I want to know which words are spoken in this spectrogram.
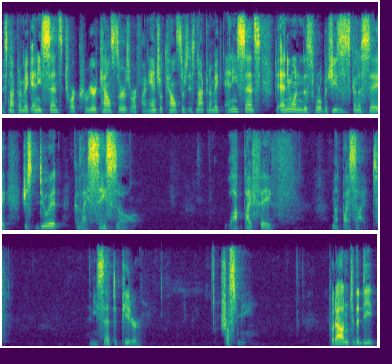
It's not going to make any sense to our career counselors or our financial counselors. It's not going to make any sense to anyone in this world. But Jesus is going to say, just do it because I say so. walk by faith, not by sight. And he said to Peter, Trust me. Put out into the deep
